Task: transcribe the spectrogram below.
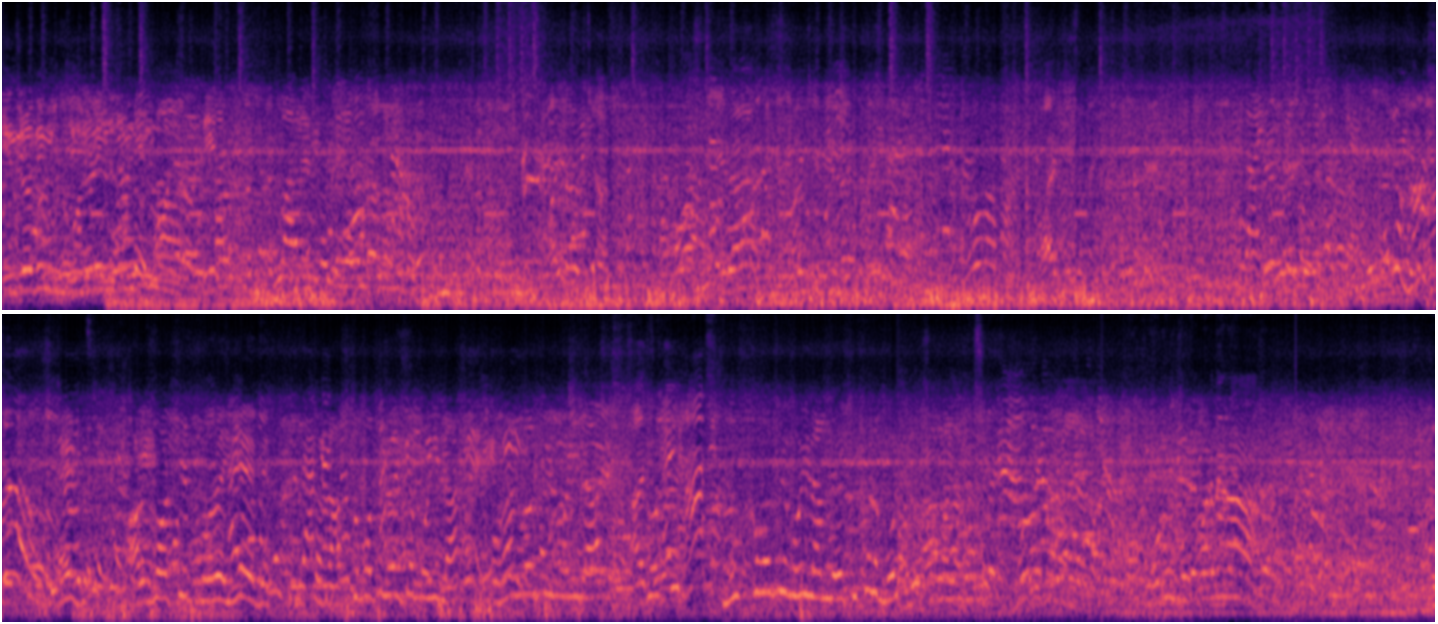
ইন্দ্রদিন ইন্দ্রদিন রাষ্ট্রপতি হয়েছে মহিলা প্রধানমন্ত্রী মহিলা মুখ্যমন্ত্রী মহিলা আমরা কি করে বলব যেতে পারবে না আপনার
